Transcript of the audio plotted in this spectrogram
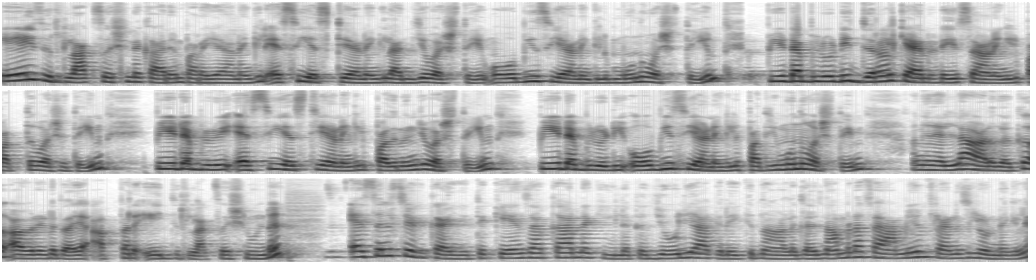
ഏജ് റിലാക്സേഷന്റെ കാര്യം പറയുകയാണെങ്കിൽ എസ് സി എസ് ടി ആണെങ്കിൽ അഞ്ച് വർഷത്തെയും ഒ ബി സി ആണെങ്കിൽ മൂന്ന് വർഷത്തെയും P W D general candidates ആണെങ്കിൽ പത്ത് വർഷത്തെയും P W D S C S T ആണെങ്കിൽ പതിനഞ്ച് വർഷത്തെയും P W D O B C ആണെങ്കിൽ പതിമൂന്ന് വർഷത്തെയും അങ്ങനെ എല്ലാ ആളുകൾക്കും അവരുടേതായ അപ്പർ ഏജ് റിലാക്സേഷൻ ഉണ്ട്. എസ് എൽ സി ഒക്കെ കഴിഞ്ഞിട്ട് കേന്ദ്ര സർക്കാരിന്റെ കീഴിലൊക്കെ ജോലി ആഗ്രഹിക്കുന്ന ആളുകൾ നമ്മുടെ ഫാമിലിയും ഫ്രണ്ട്സിലും ഉണ്ടെങ്കിൽ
